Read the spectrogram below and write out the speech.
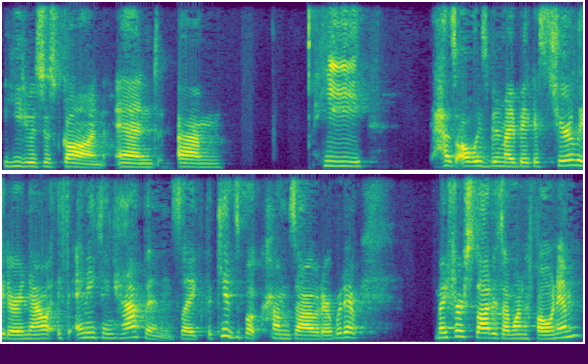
he was just gone. And um, he has always been my biggest cheerleader. And now, if anything happens, like the kids' book comes out or whatever, my first thought is I want to phone him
